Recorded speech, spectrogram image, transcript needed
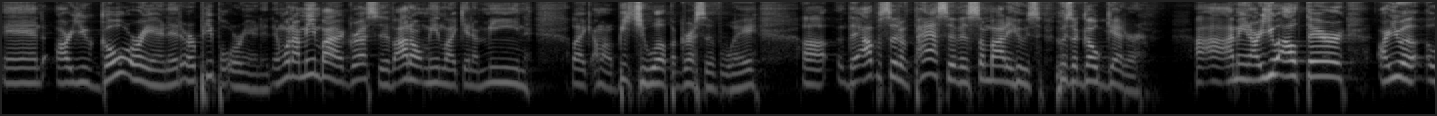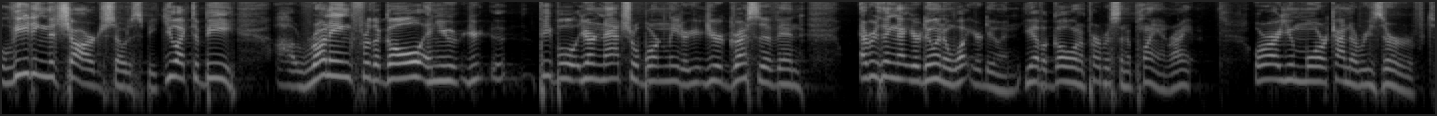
And are you goal oriented or people oriented? And what I mean by aggressive, I don't mean like in a mean, like I'm going to beat you up aggressive way. Uh, the opposite of passive is somebody who's who's a go getter. I, I, mean, are you out there? Are you a, leading the charge, so to speak? You like to be uh, running for the goal, and you you're, uh, people. You're a natural born leader. You're, you're aggressive in everything that you're doing and what you're doing. You have a goal and a purpose and a plan, right? Or are you more kind of reserved?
